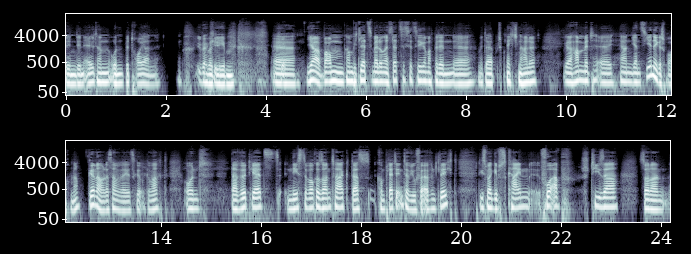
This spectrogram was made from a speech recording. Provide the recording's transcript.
den den Eltern und Betreuern übergeben. Okay. Äh, ja, warum haben wir die letzte Meldung als letztes jetzt hier gemacht mit den äh, mit der Knechtschen Halle? Wir haben mit äh, Herrn Jens Jene gesprochen, ne? Genau, das haben wir jetzt ge gemacht und da wird jetzt nächste Woche Sonntag das komplette Interview veröffentlicht. Diesmal gibt's keinen Vorab-Teaser, sondern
